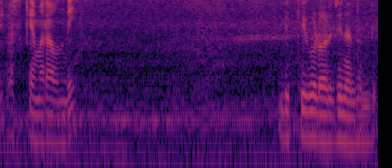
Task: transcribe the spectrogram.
రివర్స్ కెమెరా ఉంది. డిక్కీ కూడా ఒరిజినల్ ఉంది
